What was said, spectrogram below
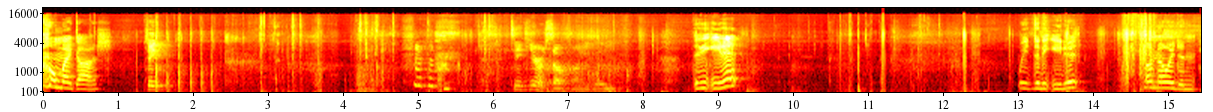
Oh my gosh. Teak. Teak, you're so funny. Did he eat it? Wait, did he eat it? Oh no, he didn't.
